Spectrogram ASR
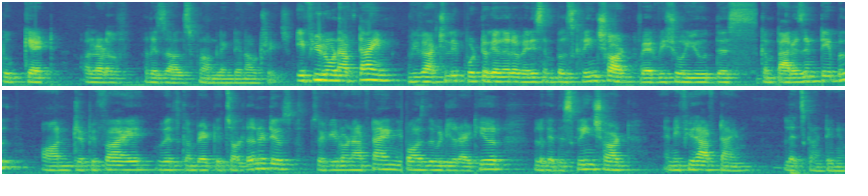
to get a lot of results from LinkedIn outreach. If you don't have time, we've actually put together a very simple screenshot where we show you this comparison table on Dripify with compared to its alternatives. So if you don't have time, pause the video right here, look at the screenshot, and if you have time, let's continue.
